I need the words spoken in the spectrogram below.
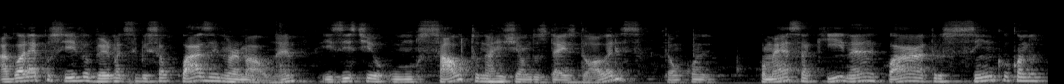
Agora é possível ver uma distribuição quase normal, né? Existe um salto na região dos 10 dólares, então começa aqui, né, 4, 5, quando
